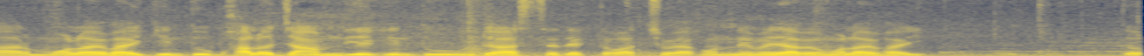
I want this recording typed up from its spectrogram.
আর মলয় ভাই কিন্তু ভালো জাম দিয়ে কিন্তু উঠে আসছে, দেখতে পাচ্ছ। এখন নেমে যাবে মলয় ভাই। তো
